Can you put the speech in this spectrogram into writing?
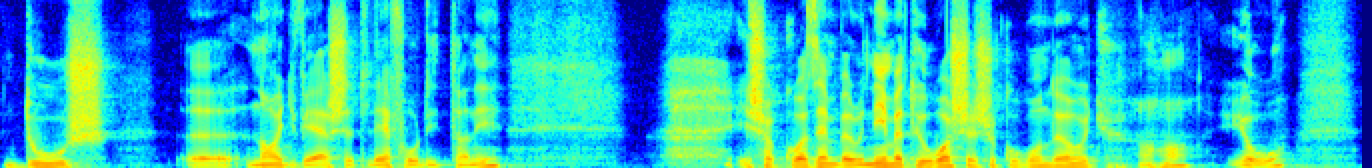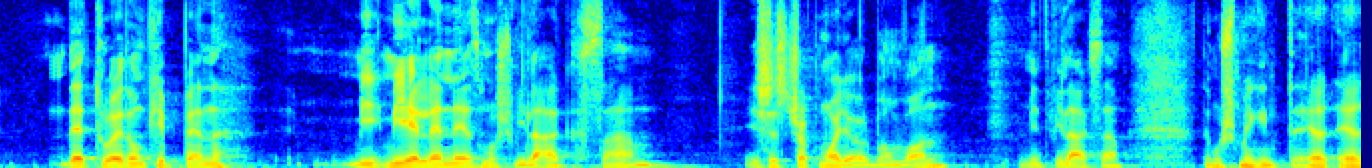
dús, nagy verset lefordítani, és akkor az ember úgy németül olvassa, és akkor gondolja, hogy aha, jó, de tulajdonképpen mi, miért lenne ez most világszám? És ez csak magyarban van, mint világszám. De most megint el, el,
